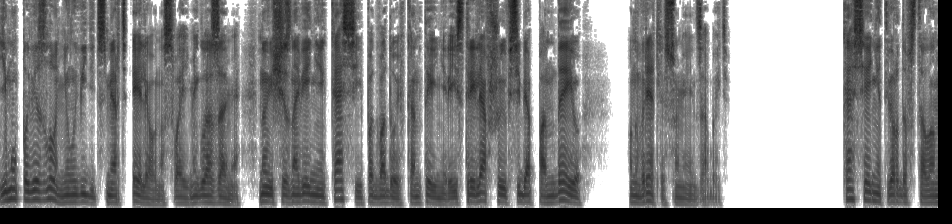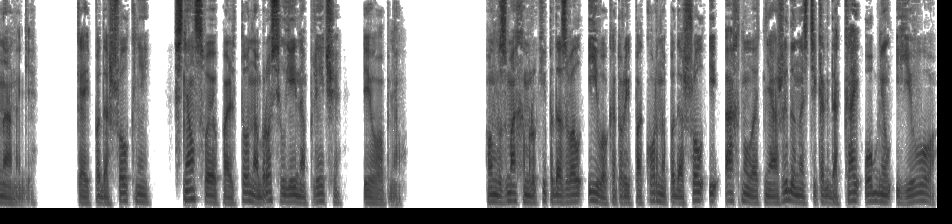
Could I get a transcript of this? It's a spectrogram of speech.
Ему повезло не увидеть смерть Элеона своими глазами, но исчезновение Кассии под водой в контейнере и стрелявшую в себя Пандею он вряд ли сумеет забыть. Кассия нетвердо встала на ноги. Кай подошел к ней, снял свое пальто, набросил ей на плечи и обнял. Он взмахом руки подозвал Иво, который покорно подошел и ахнул от неожиданности, когда Кай обнял и его.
